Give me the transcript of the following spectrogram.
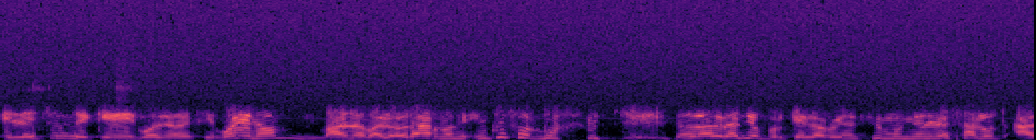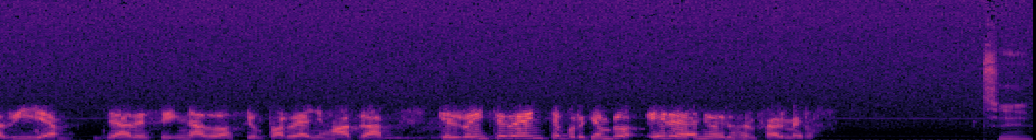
el hecho de que, bueno, decir, bueno, van a valorarnos, incluso nos da gracia porque la Organización Mundial de la Salud había ya designado hace un par de años atrás que el 2020, por ejemplo, era el año de los enfermeros Sí.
